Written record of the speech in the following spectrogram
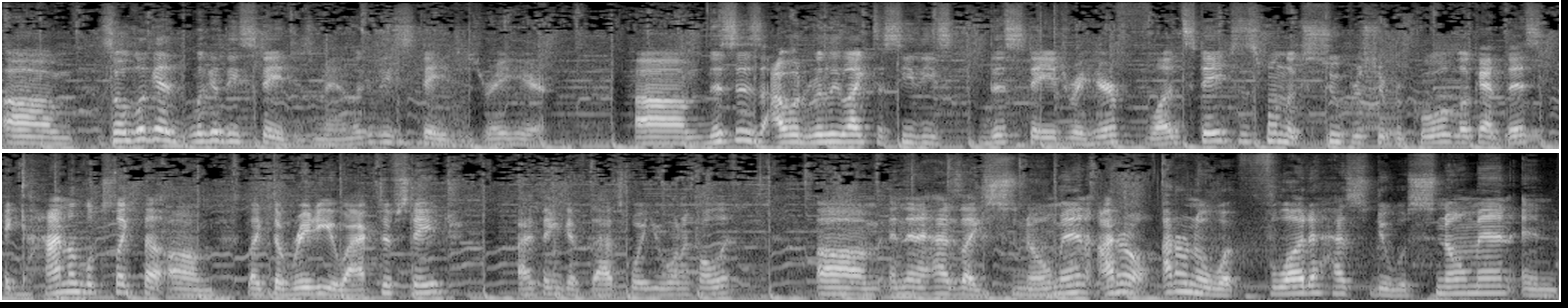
Um, so look at look at these stages, man. Look at these stages right here. Um, this is I would really like to see these this stage right here, flood stage. This one looks super super cool. Look at this. It kind of looks like the um like the radioactive stage. I think if that's what you want to call it. Um, and then it has like snowman. I don't I don't know what flood has to do with snowman and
